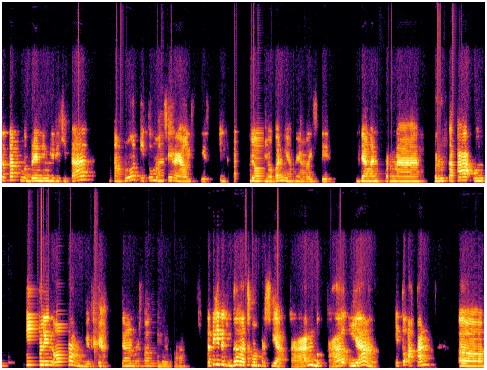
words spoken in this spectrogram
tetap nge-branding diri kita namun itu masih realistis jawaban yang realistis. Jangan pernah berusaha untuk ngibulin orang gitu ya. Jangan berusaha untuk orang. Tapi kita juga harus mempersiapkan bekal yang itu akan um,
